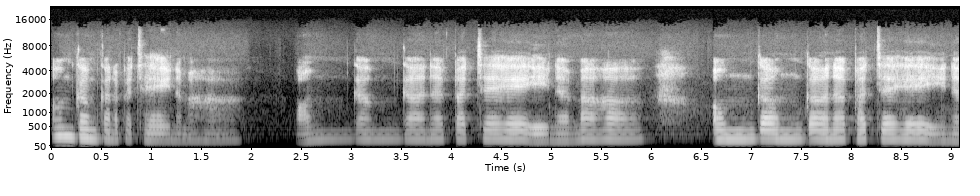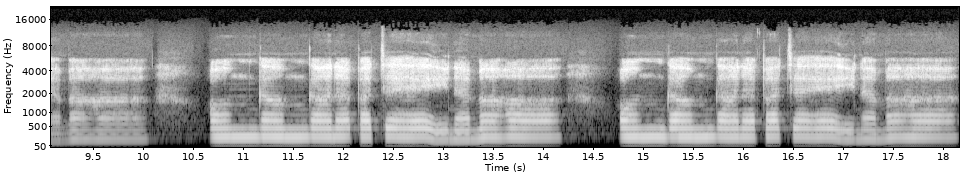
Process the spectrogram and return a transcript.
Om Gam Ganapate Namaha. Om Gam Ganapate Namaha. Om Gam Ganapate Namaha. Om Gam Ganapate Namaha. Om Gam Ganapate Namaha.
